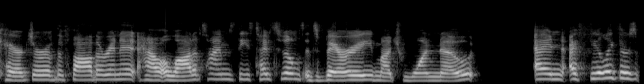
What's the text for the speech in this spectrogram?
character of the father in it, how a lot of times these types of films it's very much one note. And I feel like there's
